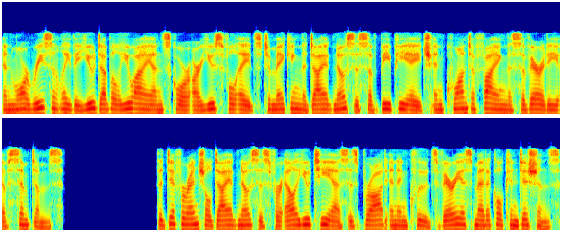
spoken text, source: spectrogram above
and more recently the UWIN score are useful aids to making the diagnosis of BPH and quantifying the severity of symptoms. The differential diagnosis for LUTS is broad and includes various medical conditions,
